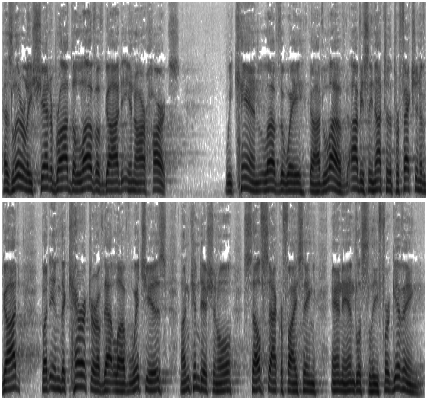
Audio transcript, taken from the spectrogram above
has literally shed abroad the love of God in our hearts. We can love the way God loved. Obviously not to the perfection of God, but in the character of that love, which is unconditional, self-sacrificing, and endlessly forgiving.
